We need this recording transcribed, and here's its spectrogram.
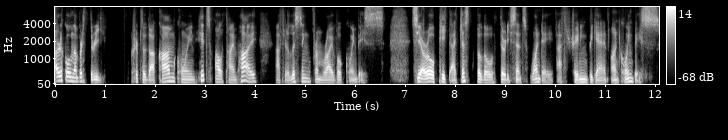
Article number three, crypto.com coin hits all-time high after listing from rival Coinbase. CRO peaked at just below 30 cents one day after trading began on Coinbase.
